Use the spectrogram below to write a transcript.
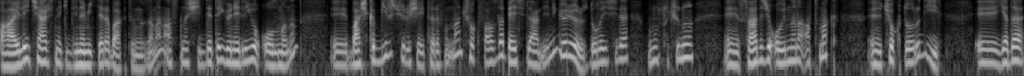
aile içerisindeki dinamiklere baktığımız zaman aslında şiddete yöneliyor olmanın e, başka bir sürü şey tarafından çok fazla beslendiğini görüyoruz. Dolayısıyla bunun suçunu e, sadece oyunlara atmak e, çok doğru değil e, ya da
